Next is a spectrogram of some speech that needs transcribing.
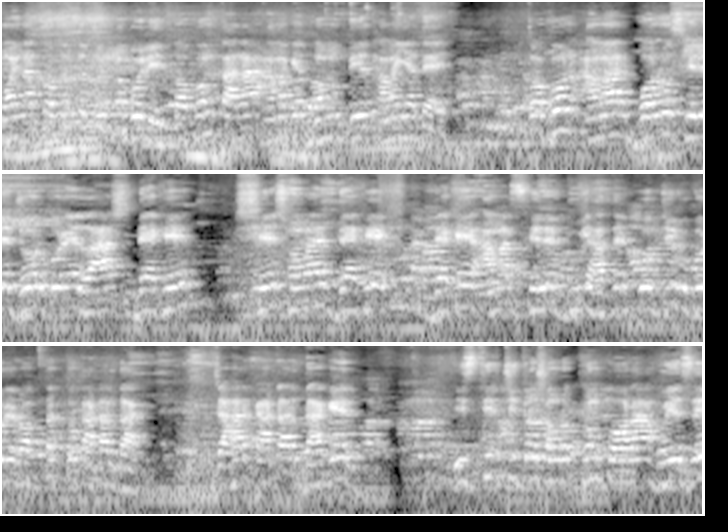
ময়না তদন্তের জন্য বলি, তখন তারা আমাকে ধমক দিয়ে থামাইয়া দেয়। তখন আমার বড় ছেলে জোর করে লাশ দেখে, সে সময় দেখে দেখে আমার ছেলে দুই হাতের কবজির উপরে রক্তাক্ত কাটার দাগ, যাহার কাটার দাগের স্থির চিত্র সংরক্ষণ করা হয়েছে।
